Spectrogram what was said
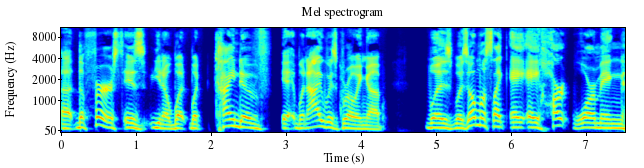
Uh, the first is you know what what kind of eh, when I was growing up was was almost like a a heartwarming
